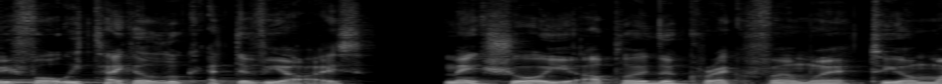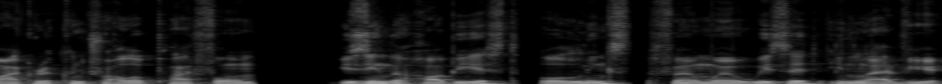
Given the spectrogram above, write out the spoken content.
Before we take a look at the VIs, make sure you upload the correct firmware to your microcontroller platform using the Hobbyist or LINX firmware wizard in LabVIEW.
